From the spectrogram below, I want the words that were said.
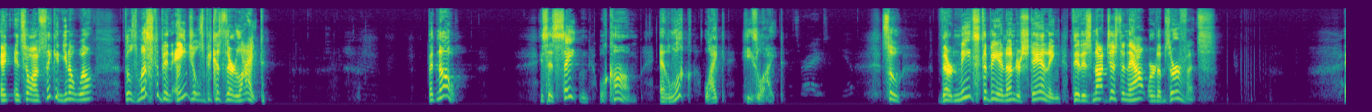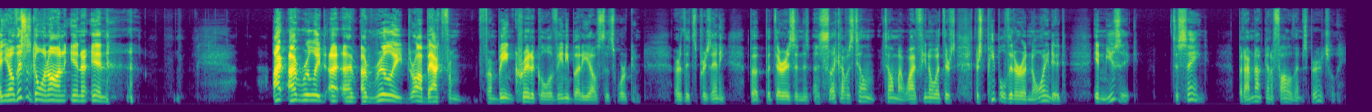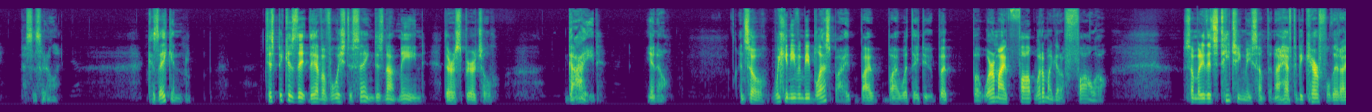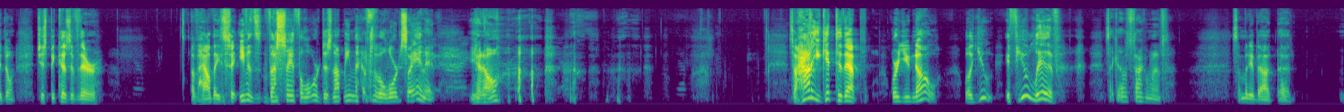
And, and so I was thinking, you know, well, those must have been angels because they're light. But no, he says, Satan will come and look like he's light. So there needs to be an understanding that is not just an outward observance. And you know, this is going on in, in I, I really I, I really draw back from from being critical of anybody else that's working or that's presenting but but there is an it's like I was telling telling my wife, you know what? There's there's people that are anointed in music to sing, but I'm not going to follow them spiritually necessarily because they can. Just because they, they have a voice to sing does not mean they're a spiritual guide, you know. And so we can even be blessed by by by what they do. But but where am I? What am I going to follow? somebody that's teaching me something. I have to be careful that I don't, just because of their, of how they say, even thus saith the Lord does not mean that the Lord saying it, you know? so, how do you get to that where you know? Well, you, if you live, it's like I was talking with somebody about, uh,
